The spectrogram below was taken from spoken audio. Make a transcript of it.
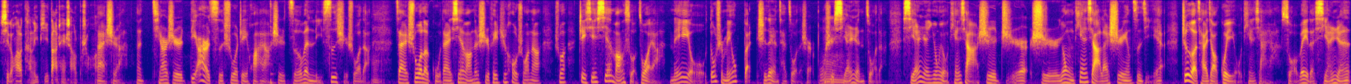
稀里哗啦砍了一批，大臣也杀了不少啊。哎，是啊，那秦二世第二次说这话呀，是责问李斯时说的。在说了古代先王的是非之后，说呢，说这些先王所做呀，没有都是没有本事的人才做的事儿，不是贤人做的。贤人拥有天下，是指使用天下来适应自己，这才叫贵有天下呀。所谓的贤人，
